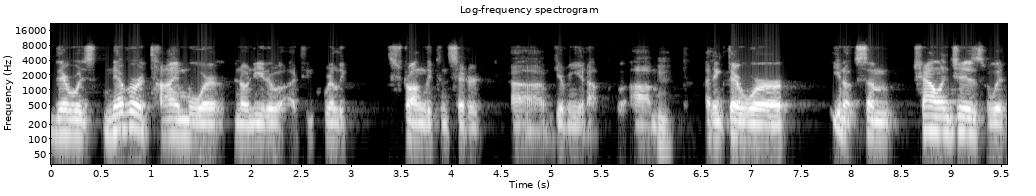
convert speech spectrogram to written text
there was never a time where Nonito, I think, really strongly considered uh, giving it up. Mm. I think there were, you know, some challenges with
